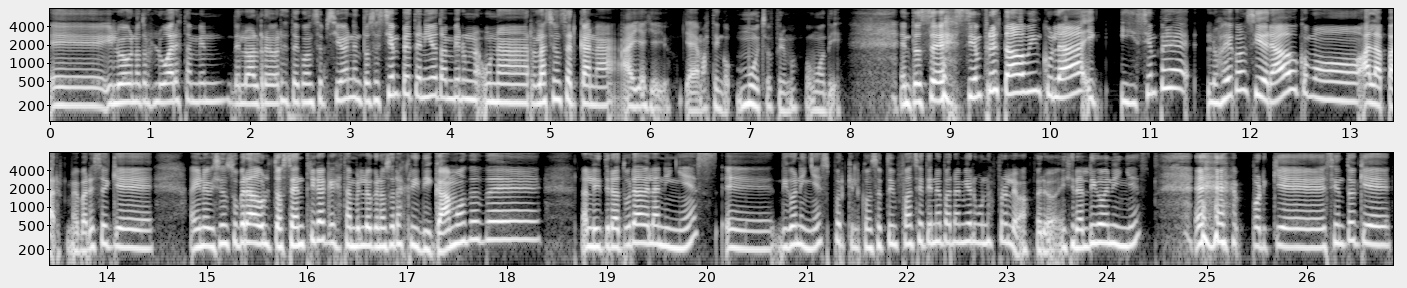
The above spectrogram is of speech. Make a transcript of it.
Eh, y luego en otros lugares también de los alrededores de Concepción. Entonces siempre he tenido también una, relación cercana a ellas y ellos. Y además tengo muchos primos, como 10. Entonces siempre he estado vinculada y, y, siempre los he considerado como a la par. Me parece que hay una visión súper adultocéntrica, que es también lo que nosotros criticamos desde la literatura de la niñez. Eh, digo niñez porque el concepto de infancia tiene para mí algunos problemas, pero en general digo niñez. porque siento que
